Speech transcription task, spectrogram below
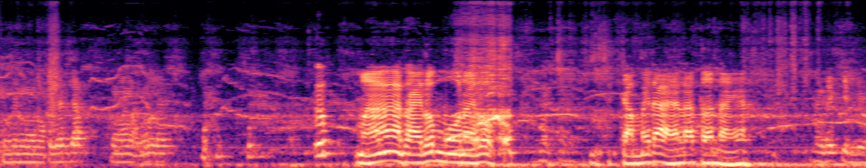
มันเป็นงูเอาไปยัดยัดๆในหลังนั่นเลยมาถ่ายรูปหมูหน่อยลูกจำไม่ได้แล้วตัวไหนอะ มันได้กินอยู่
